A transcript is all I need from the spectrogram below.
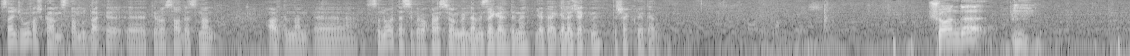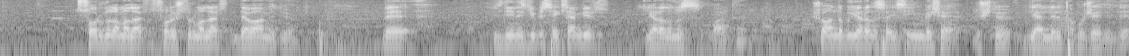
Sayın Cumhurbaşkanım İstanbul'daki e, terör saldırısından ardından e, sınır ötesi bir operasyon gündemimize geldi mi ya da gelecek mi? Teşekkür ederim. Şu anda sorgulamalar, soruşturmalar devam ediyor. Ve bildiğiniz gibi 81 yaralımız vardı. Şu anda bu yaralı sayısı 25'e düştü. Diğerleri taburcu edildi.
